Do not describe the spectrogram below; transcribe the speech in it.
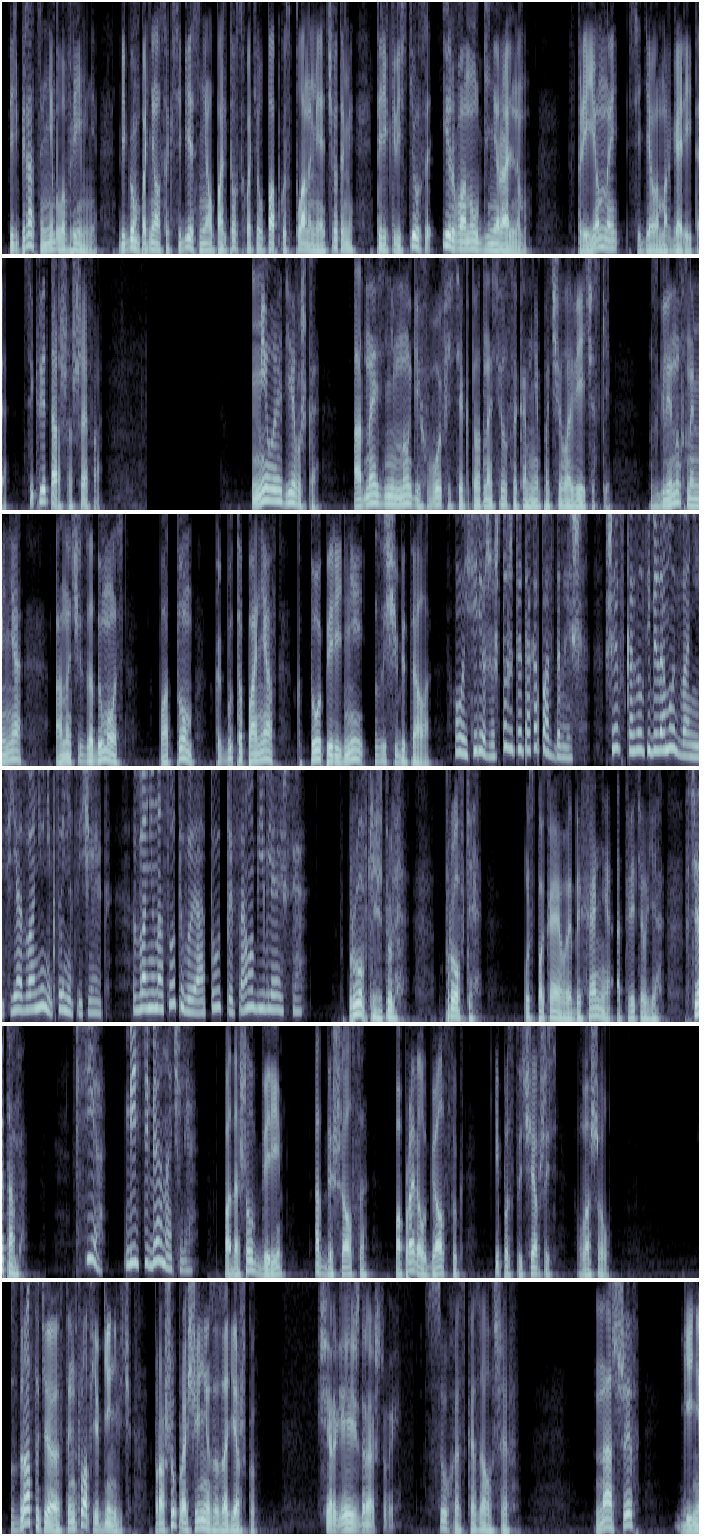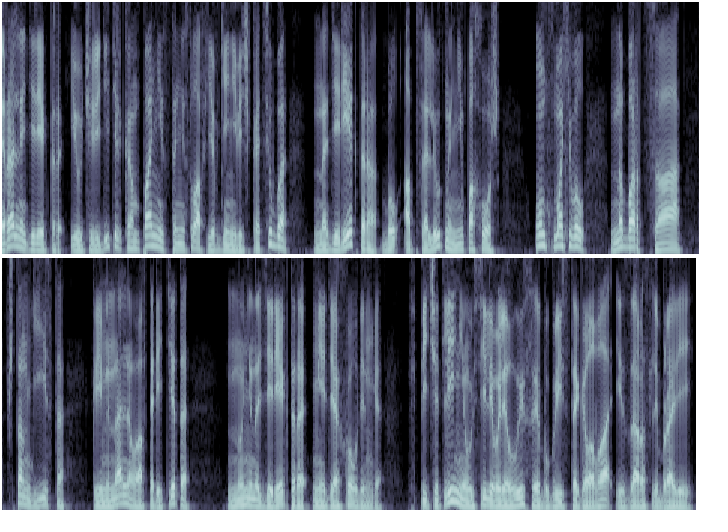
Перепираться не было времени. Бегом поднялся к себе, снял пальто, схватил папку с планами и отчетами, перекрестился и рванул к генеральному. В приемной сидела Маргарита, секретарша шефа. Милая девушка, одна из немногих в офисе, кто относился ко мне по-человечески. Взглянув на меня, она чуть задумалась, потом, как будто поняв, кто перед ней, защебетала. Ой, Сережа, что же ты так опаздываешь? Шеф сказал тебе домой звонить. Я звоню, никто не отвечает. Звоню на сотовый, а тут ты сам объявляешься. «Пробки, Ритуль, пробки!» Успокаивая дыхание, ответил я. «Все там?» Все. Без тебя начали. Подошел к двери, отдышался, поправил галстук и, постучавшись, вошел. «Здравствуйте, Станислав Евгеньевич. Прошу прощения за задержку», Сергей, здравствуй. — сухо сказал шеф. Наш шеф, генеральный директор и учредитель компании Станислав Евгеньевич Катюба, на директора был абсолютно не похож. Он смахивал на борца, штангиста, криминального авторитета, но не на директора медиахолдинга. Впечатление усиливали лысая бугристая голова и заросли бровей.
